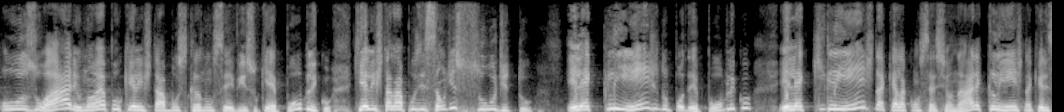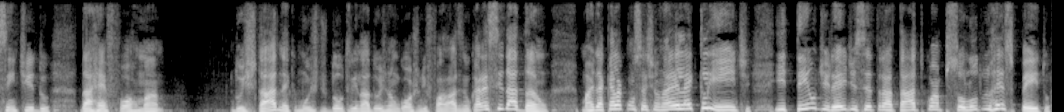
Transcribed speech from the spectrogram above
o, usuário não é porque ele está buscando um serviço que é público que ele está na posição de súdito. Ele é cliente do poder público, ele é cliente daquela concessionária, cliente naquele sentido da reforma do Estado, né, que muitos doutrinadores não gostam de falar, dizem, o cara é cidadão, mas daquela concessionária ele é cliente e tem o direito de ser tratado com absoluto respeito.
